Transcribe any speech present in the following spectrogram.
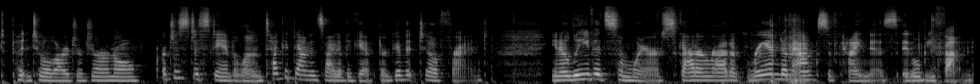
to put into a larger journal or just a standalone. Tuck it down inside of a gift or give it to a friend. You know, leave it somewhere. Scatter random acts of kindness. It'll be fun.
